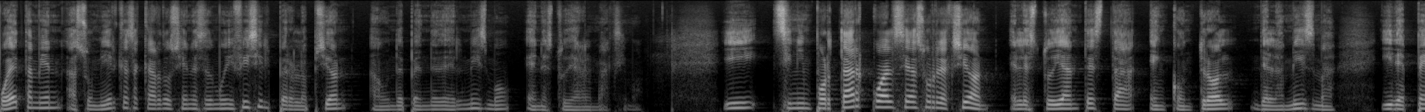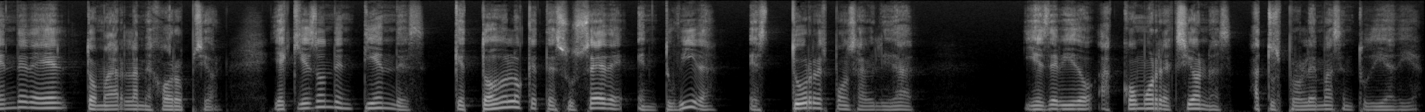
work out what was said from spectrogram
Puede también asumir que sacar 200 es muy difícil, pero la opción aún depende de él mismo en estudiar al máximo. Y sin importar cuál sea su reacción, el estudiante está en control de la misma y depende de él tomar la mejor opción. Y aquí es donde entiendes que todo lo que te sucede en tu vida es tu responsabilidad y es debido a cómo reaccionas a tus problemas en tu día a día.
